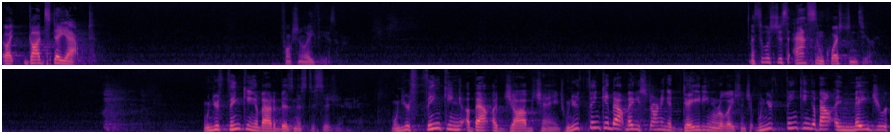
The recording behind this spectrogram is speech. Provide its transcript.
like God stay out. Functional atheism. And so let's just ask some questions here. When you're thinking about a business decision, when you're thinking about a job change, when you're thinking about maybe starting a dating relationship, when you're thinking about a major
